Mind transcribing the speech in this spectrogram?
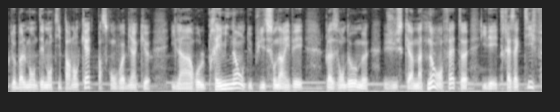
globalement démenti par l'enquête parce qu'on voit bien qu'il a un rôle prééminent depuis son arrivée place Vendôme jusqu'à maintenant. En fait, il est très actif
